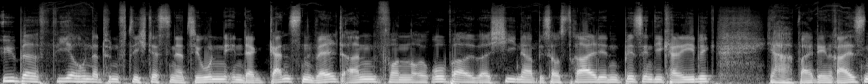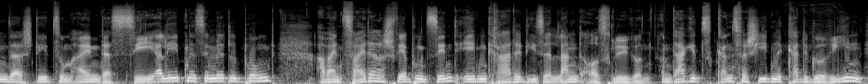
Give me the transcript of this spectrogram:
über 450 Destinationen in der ganzen Welt an, von Europa über China bis Australien bis in die Karibik. Ja, bei den Reisen, da steht zum einen das Seeerlebnis im Mittelpunkt, aber ein zweiterer Schwerpunkt sind eben gerade diese Landausflüge. Und da gibt's ganz verschiedene Kategorien,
